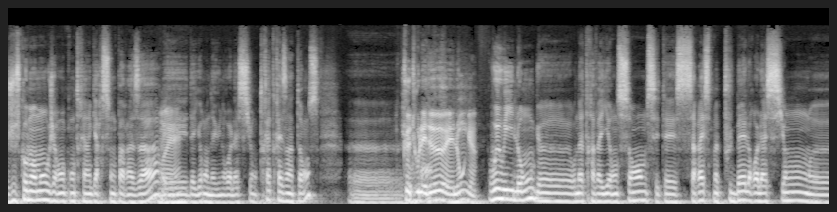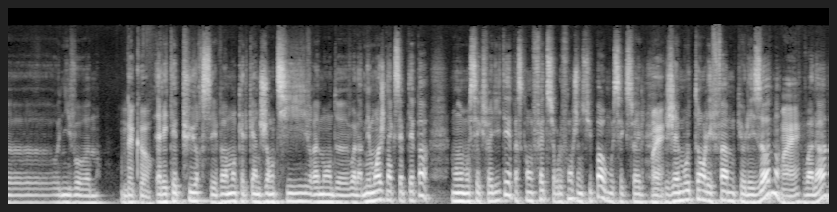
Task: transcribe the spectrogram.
jusqu'au moment où j'ai rencontré un garçon par hasard. Et d'ailleurs, on a eu une relation très très intense. Euh, que tous les deux est longue. Oui, oui, longue. Euh, on a travaillé ensemble. C'était, ça reste ma plus belle relation euh, au niveau homme. D'accord. Elle était pure. C'est vraiment quelqu'un de gentil, vraiment de voilà. Mais moi, je n'acceptais pas mon homosexualité parce qu'en fait, sur le fond, je ne suis pas homosexuel. J'aime autant les femmes que les hommes. Voilà.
